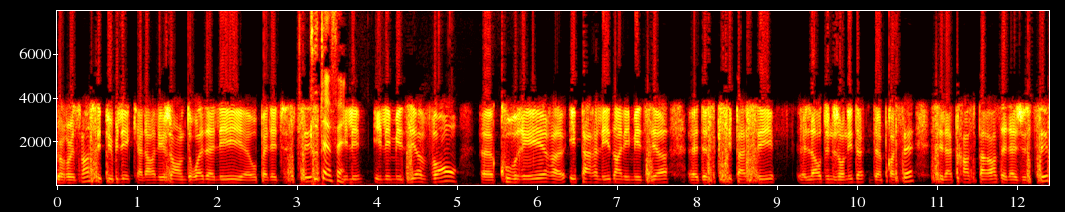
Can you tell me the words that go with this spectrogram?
heureusement, c'est public. Alors, les gens ont le droit d'aller euh, au palais de justice. Tout à fait. Et les, et les médias vont euh, couvrir euh, et parler dans les médias de ce qui s'est passé lors d'une journée d'un procès, c'est la transparence de la justice,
